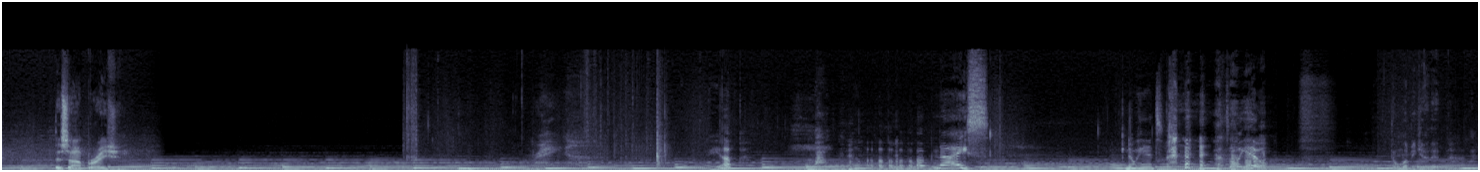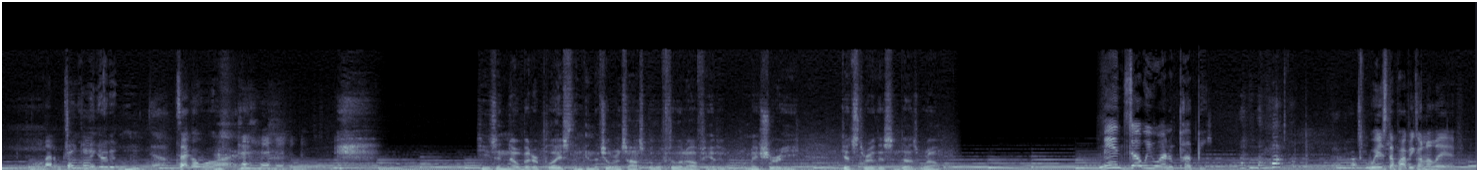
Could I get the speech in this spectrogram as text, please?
this operation. Right. Up, up. Nice. No hands. That's all let me get it. Let him take it. Get it. Tug of war. He's in no better place than in the Children's Hospital of Philadelphia to make sure he gets through this and does well. Me and Zoe want a puppy. Where's the puppy gonna live?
